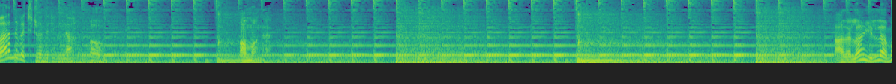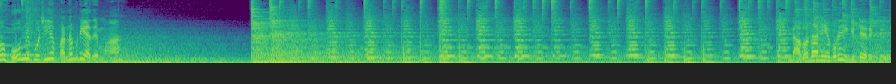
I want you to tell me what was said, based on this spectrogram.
மறந்து வச்சுட்டு வந்துட்டீங்களா. ஆமாங்க. அதெல்லாம் இல்லாம பூமி பூஜையை பண்ண முடியாதேம்மா. நவதானியம் கூட என்கிட்ட இருக்கு.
